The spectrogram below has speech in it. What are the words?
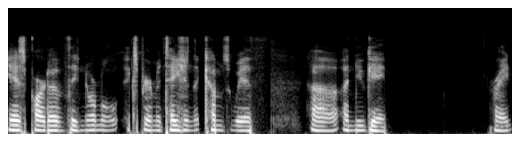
as part of the normal experimentation that comes with uh, a new game, right?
